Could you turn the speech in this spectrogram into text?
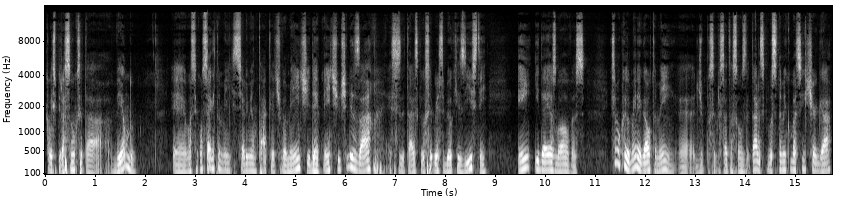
aquela inspiração que você está vendo, é, você consegue também se alimentar criativamente e de repente utilizar esses detalhes que você percebeu que existem em ideias novas. Isso é uma coisa bem legal também, é, de você prestar atenção nos detalhes, que você também começa a enxergar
